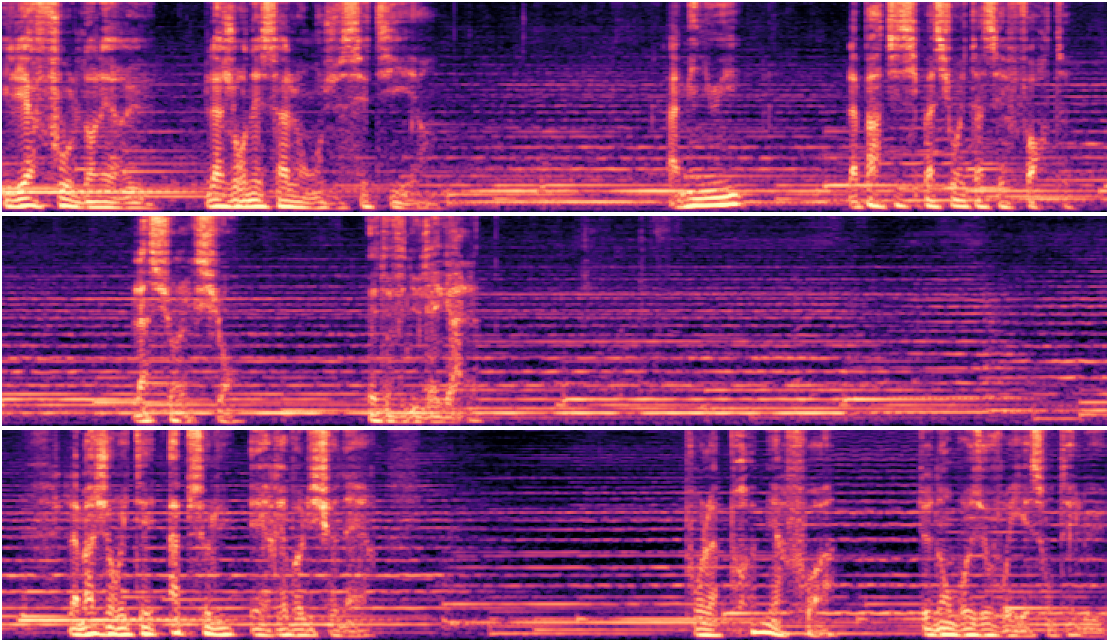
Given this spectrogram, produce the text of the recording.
Il y a foule dans les rues. La journée s'allonge, s'étire. À minuit, la participation est assez forte l'insurrection est devenue légale. La majorité absolue est révolutionnaire. Pour la première fois, de nombreux ouvriers sont élus.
